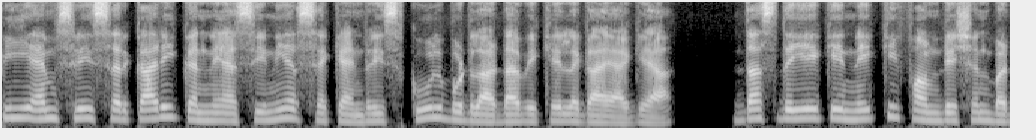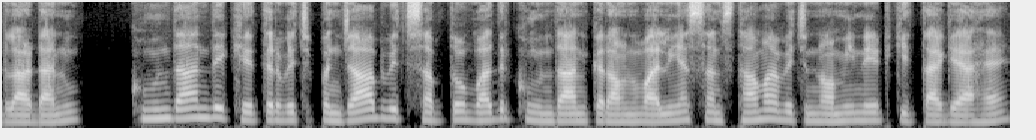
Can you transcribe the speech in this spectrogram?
ਪੀਐਮ ਸ੍ਰੀ ਸਰਕਾਰੀ ਕੰਨਿਆ ਸੀਨੀਅਰ ਸੈਕੰਡਰੀ ਸਕੂਲ ਬੁਢਲਾਡਾ ਵਿਖੇ ਲਗਾਇਆ ਗਿਆ। ਦੱਸ ਦਈਏ ਕਿ ਨੇਕੀ ਫਾਊਂਡੇਸ਼ਨ ਬੁਢਲਾਡਾ ਨੂੰ ਖੂਨਦਾਨ ਦੇ ਖੇਤਰ ਵਿੱਚ ਪੰਜਾਬ ਵਿੱਚ ਸਭ ਤੋਂ ਵੱਧ ਖੂਨਦਾਨ ਕਰਾਉਣ ਵਾਲੀਆਂ ਸੰਸਥਾਵਾਂ ਵਿੱਚ ਨੋਮੀਨੇਟ ਕੀਤਾ ਗਿਆ ਹੈ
